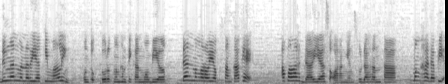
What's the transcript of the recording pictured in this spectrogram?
dengan meneriaki maling untuk turut menghentikan mobil dan mengeroyok sang kakek. Apalah daya seorang yang sudah renta menghadapi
